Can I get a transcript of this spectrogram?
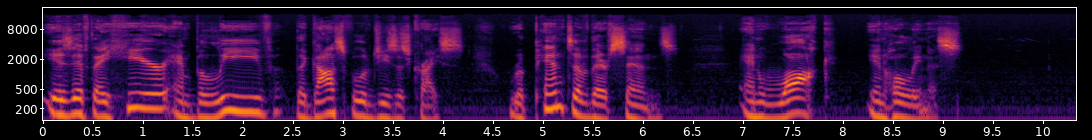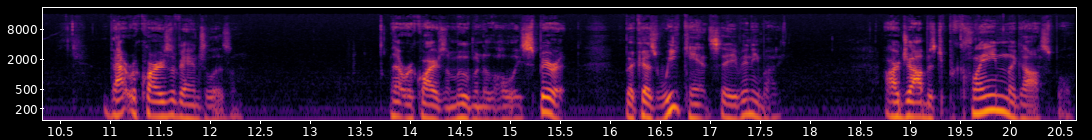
is if they hear and believe the gospel of Jesus Christ, repent of their sins, and walk in holiness. That requires evangelism. That requires a movement of the Holy Spirit because we can't save anybody. Our job is to proclaim the gospel.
